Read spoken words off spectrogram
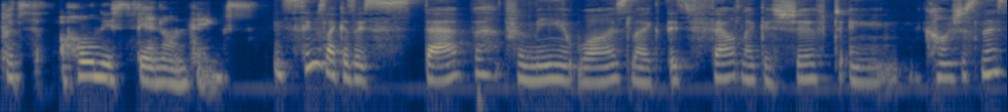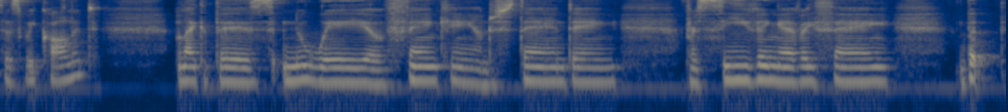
puts a whole new spin on things. It seems like as a step for me, it was like it felt like a shift in consciousness, as we call it, like this new way of thinking, understanding, perceiving everything. But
